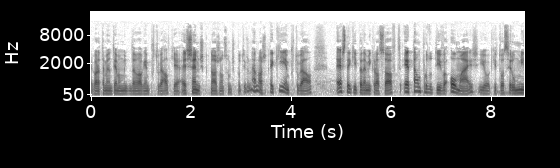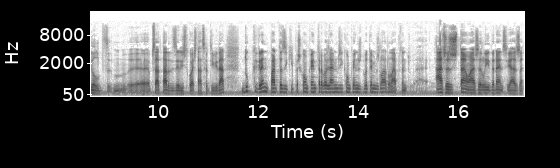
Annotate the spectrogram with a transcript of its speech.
agora também um tema muito da voga em Portugal, que é achamos que nós não somos produtivos. Não, nós aqui em Portugal esta equipa da Microsoft é tão produtiva ou mais, e eu aqui estou a ser humilde, eh, apesar de estar a dizer isto com esta assertividade, do que grande parte das equipas com quem trabalhamos e com quem nos debatemos de lado a lá. Portanto, haja gestão, haja liderança e haja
